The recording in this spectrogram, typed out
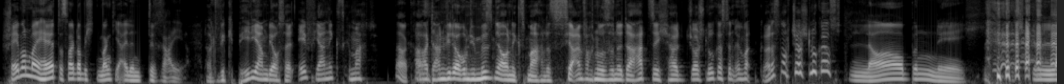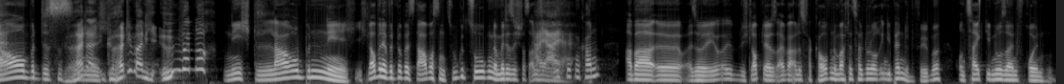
Shame on my head, das war, glaube ich, Monkey Island 3. Laut Wikipedia haben die auch seit elf Jahren nichts gemacht. Ja, krass. Aber dann wiederum, die müssen ja auch nichts machen. Das ist ja einfach nur so eine, da hat sich halt George Lucas dann irgendwann. Gehört das noch George Lucas? glaube nicht. Ich glaube, das ist Gehört, er, nicht. gehört ihm eigentlich irgendwann noch? Nee, ich glaube nicht. Ich glaube, der wird nur bei Star Wars hinzugezogen, damit er sich das alles Ah, ja, ja. angucken kann. Aber äh, also ich glaube, der hat das einfach alles verkaufen und macht jetzt halt nur noch Independent-Filme und zeigt die nur seinen Freunden.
